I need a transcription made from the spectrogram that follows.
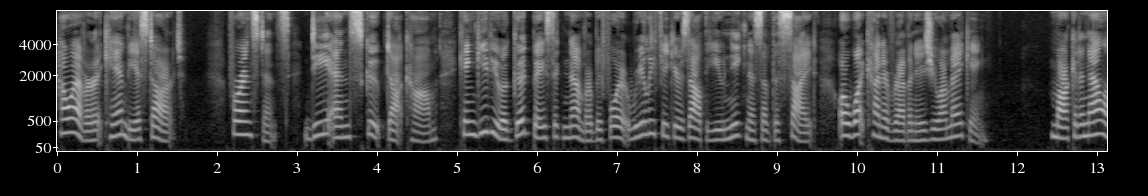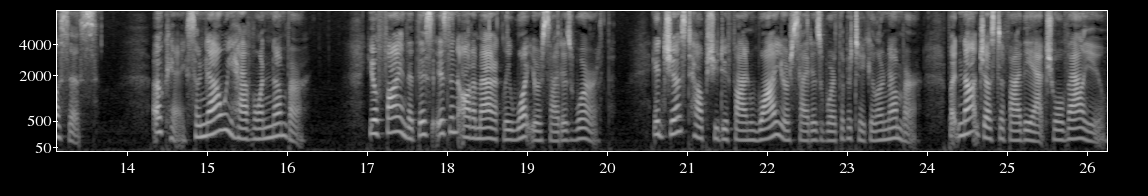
However, it can be a start. For instance, dnscoop.com can give you a good basic number before it really figures out the uniqueness of the site or what kind of revenues you are making. Market analysis. Okay, so now we have one number. You'll find that this isn't automatically what your site is worth. It just helps you define why your site is worth a particular number, but not justify the actual value.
